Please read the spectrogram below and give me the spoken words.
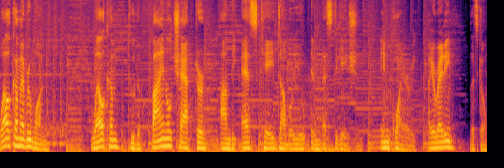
Welcome, everyone. Welcome to the final chapter on the SKW investigation inquiry. Are you ready? Let's go.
